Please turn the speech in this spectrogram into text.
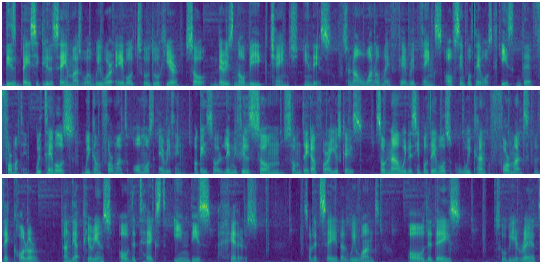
This is basically the same as what we were able to do here, so there is no big change in this. So now one of my favorite things of simple tables is the formatting. With tables, we can format almost everything. Okay, so let me fill some, some data for a use case. So now with the simple tables, we can format the color and the appearance of the text in these headers. So let's say that we want all the days to be red.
